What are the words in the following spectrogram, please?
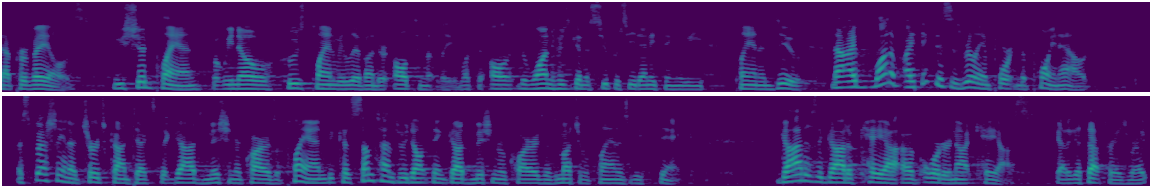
that prevails. We should plan, but we know whose plan we live under ultimately, what the, all, the one who's going to supersede anything we plan and do. Now, I, want to, I think this is really important to point out, especially in a church context, that God's mission requires a plan, because sometimes we don't think God's mission requires as much of a plan as we think. God is a God of chaos, of order, not chaos. Got to get that phrase right.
